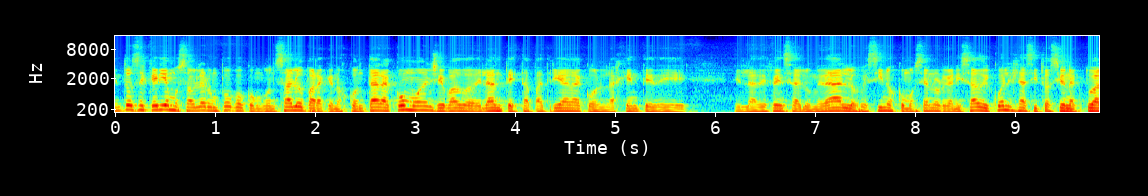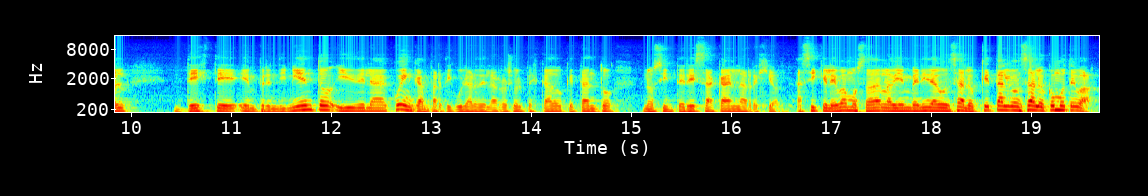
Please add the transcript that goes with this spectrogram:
Entonces queríamos hablar un poco con Gonzalo para que nos contara cómo han llevado adelante esta patriada con la gente de la defensa del humedal, los vecinos, cómo se han organizado y cuál es la situación actual de este emprendimiento y de la cuenca en particular del arroyo del pescado que tanto nos interesa acá en la región. Así que le vamos a dar la bienvenida a Gonzalo. ¿Qué tal Gonzalo? ¿Cómo te va?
